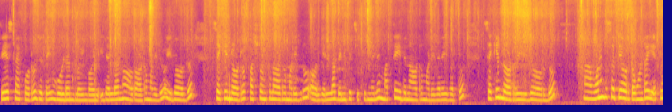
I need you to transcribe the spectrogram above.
ಫೇಸ್ ಪ್ಯಾಕ್ ಪೌಡ್ರು ಜೊತೆಗೆ ಗೋಲ್ಡನ್ ಗ್ಲೋಯಿಂಗ್ ಆಯಿಲ್ ಇದೆಲ್ಲನೂ ಅವ್ರು ಆರ್ಡ್ರ್ ಮಾಡಿದರು. ಇದು ಅವ್ರದ್ದು ಸೆಕೆಂಡ್ ಆರ್ಡ್ರು ಫಸ್ಟ್ ಒಂದು ಸಲ ಆರ್ಡ್ರ್ ಮಾಡಿದರು. ಅವ್ರಿಗೆಲ್ಲ ಬೆನಿಫಿಟ್ ಸಿಕ್ಕಿದ ಮೇಲೆ ಮತ್ತೆ ಇದನ್ನು ಆರ್ಡ್ರ್ ಮಾಡಿದ್ದಾರೆ ಇವತ್ತು. ಸೆಕೆಂಡ್ ಆರ್ಡ್ರ್ ಇದು ಅವ್ರದ್ದು ಒಂದು ಸತಿ ಅವ್ರು ತೊಗೊಂಡ್ರೆ two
